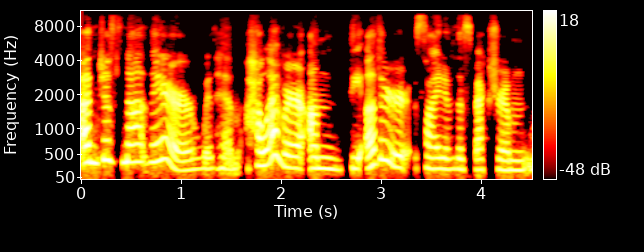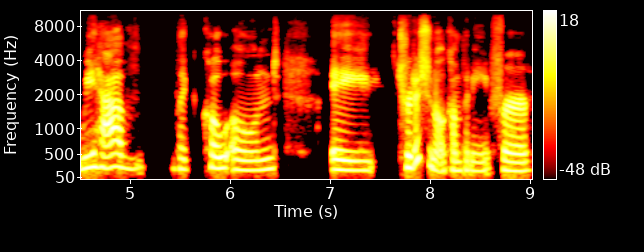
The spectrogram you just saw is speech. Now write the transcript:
I'm just not there with him. However, on the other side of the spectrum, we have like co-owned a traditional company for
